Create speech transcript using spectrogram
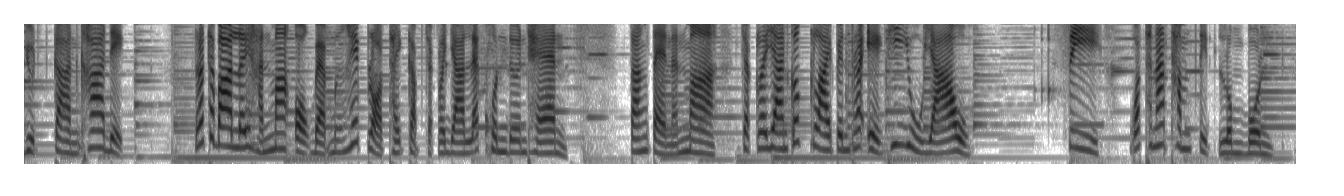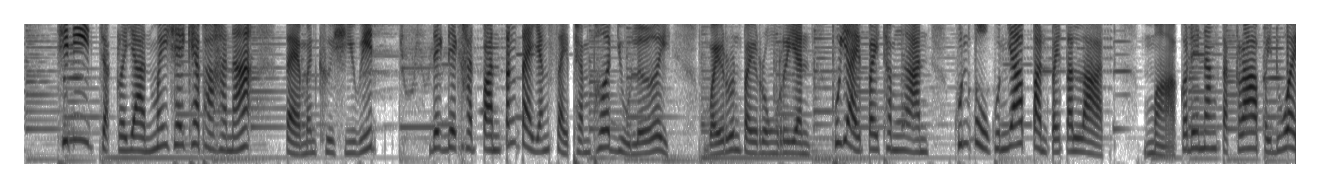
หยุดการฆ่าเด็ก รัฐบาลเลยหันมาออกแบบเมืองให้ปลอดภัยกับจักรยานและคนเดินแทน ตั้งแต่นั้นมาจักรยานก็กลายเป็นพระเอกที่อยู่ยาว 4. วัฒนธรรมติดลมบน ที่นี่จักรยานไม่ใช่แค่พาหนะ แต่มันคือชีวิต เด็กๆ หัดปั่นตั้งแต่ยังใส่แพมเพิร์ดอยู่เลย วัยรุ่นไปโรงเรียน ผู้ใหญ่ไปทำงาน คุณปู่คุณย่าปั่นไปตลาด หมาก็ได้นั่งตะกร้าไปด้วย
